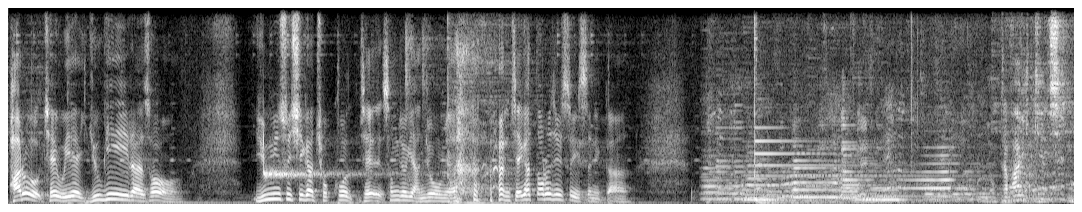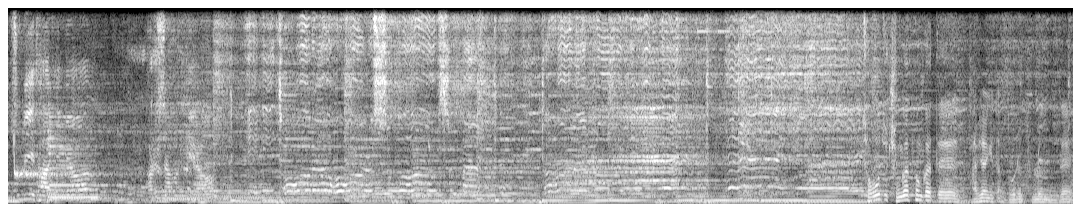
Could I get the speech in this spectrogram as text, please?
바로 제 위에 6위라서 윤민수 씨가 좋고 제 성적이 안 좋으면 제가 떨어질 수 있으니까 자, 바이킴 씨 준비 다 되면 바로 시작할게요. 저번 주 중간 평가 때 아비양이 딱 노래 불렀는데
